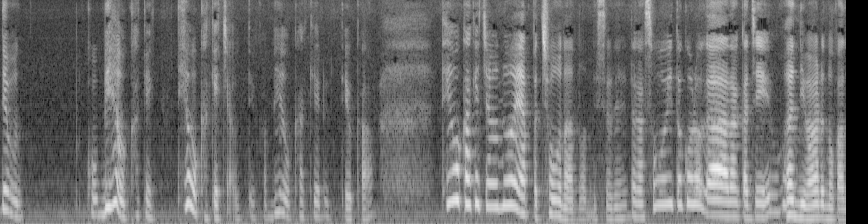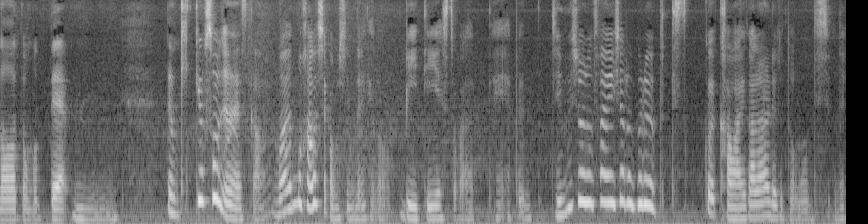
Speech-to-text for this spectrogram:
でもこう目をかけ手をかけちゃうっていうか目をかけるっていうか手をかけちゃうのはやっぱ長男なんですよね。だからそういうところがなんか J1 にはあるのかなと思って。うん。でも結局そうじゃないですか。前も話したかもしれないけど BTS とかだってやっぱ事務所の最初のグループってすっごい可愛がられると思うんですよね。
